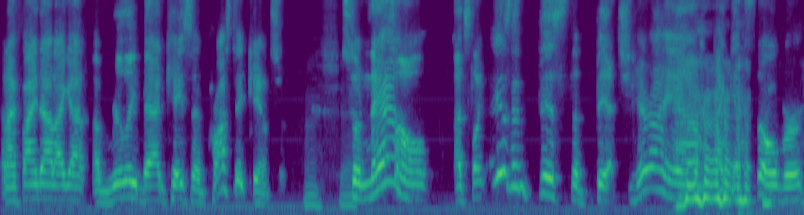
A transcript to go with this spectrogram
and I find out I got a really bad case of prostate cancer. Oh. So now it's like, isn't this the bitch? Here I am. I get sober,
